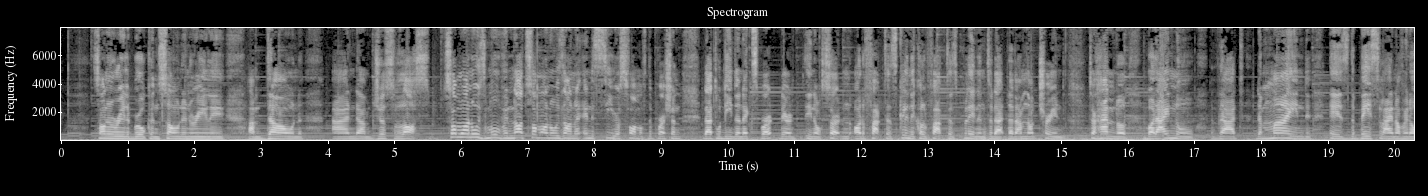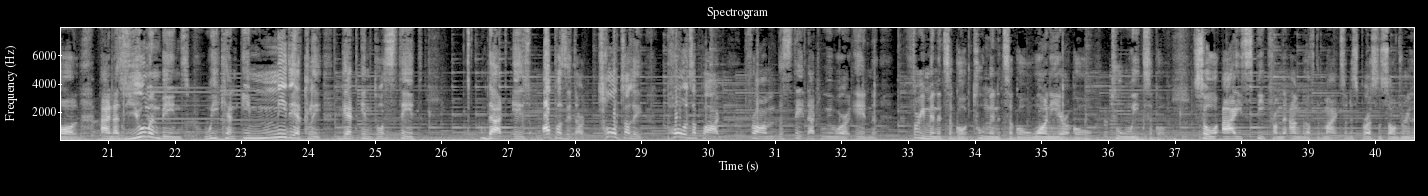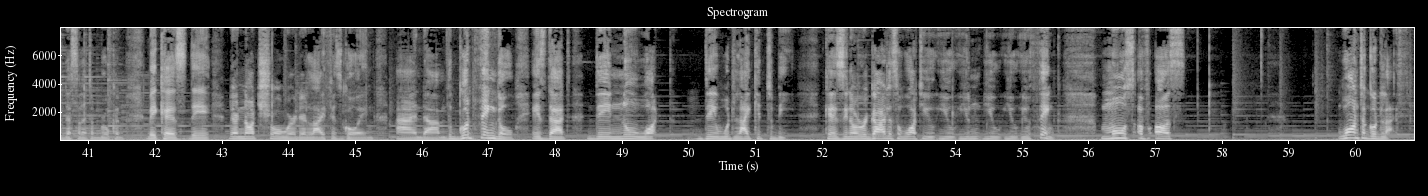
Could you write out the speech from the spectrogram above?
Sounding really broken sounding really i'm down and i'm just lost someone who is moving not someone who is on any serious form of depression that would need an expert there are you know certain other factors clinical factors playing into that that i'm not trained to handle but i know that the mind is the baseline of it all. And as human beings, we can immediately get into a state that is opposite or totally poles apart from the state that we were in three minutes ago, two minutes ago, one year ago, two weeks ago. So I speak from the angle of the mind. So this person sounds really desolate and broken because they they're not sure where their life is going. And um, the good thing though is that they know what they would like it to be. Because you know, regardless of what you you you you you you think, most of us want a good life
